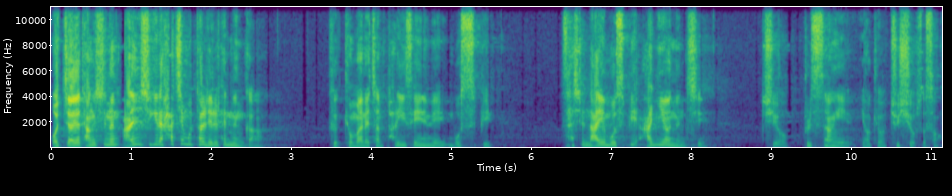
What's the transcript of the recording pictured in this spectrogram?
어찌하여 당신은 안식일에 하지 못할 일을 했는가? 그 교만에 찬 바리새인의 모습이 사실 나의 모습이 아니었는지 주여 불쌍히 여겨 주시옵소서.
